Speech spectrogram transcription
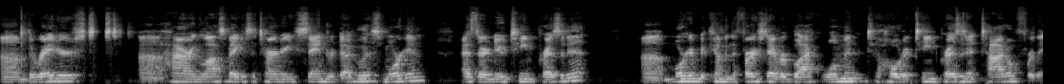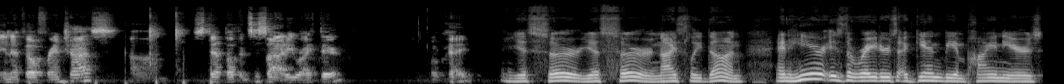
Um, the Raiders uh, hiring Las Vegas attorney Sandra Douglas Morgan as their new team president. Um, Morgan becoming the first ever black woman to hold a team president title for the NFL franchise. Um, step up in society right there. Okay. Yes, sir. Yes, sir. Nicely done. And here is the Raiders again being pioneers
